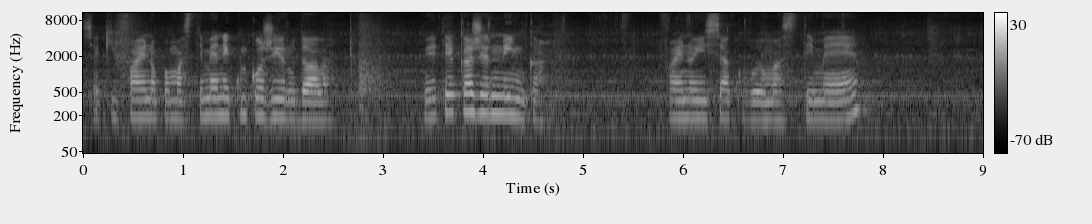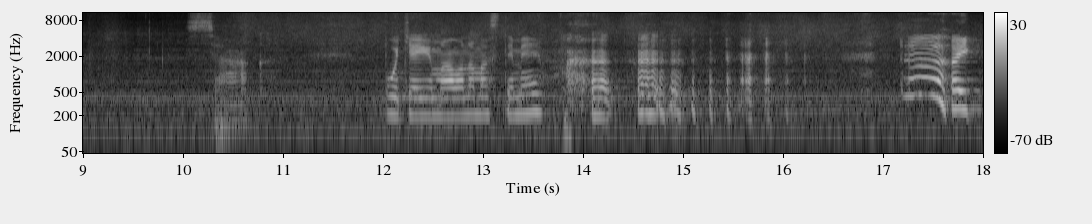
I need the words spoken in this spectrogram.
Всякі файно помастимо. Я не кулько жиру дала. Видите, яка жирненька. Файно її сяк вимастиме. Сяк. Потя її мало намастиме. Ай,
